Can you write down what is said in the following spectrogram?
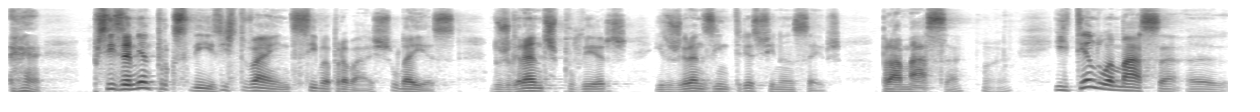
precisamente porque se diz isto vem de cima para baixo, leia-se, dos grandes poderes e dos grandes interesses financeiros para a massa, é? E tendo a massa uh,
